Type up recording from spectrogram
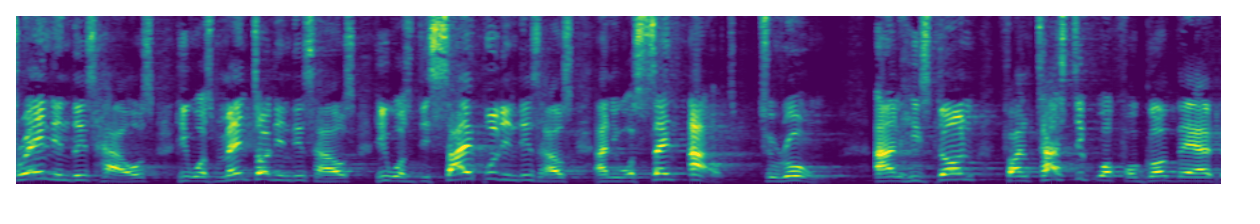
trained in this house, he was mentored in this house, he was discipled in this house, and he was sent out to Rome. And he's done fantastic work for God there.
